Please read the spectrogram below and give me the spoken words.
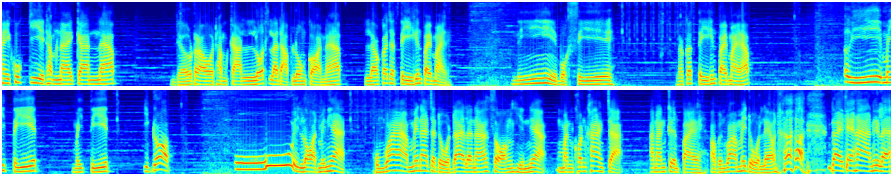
ให้คุกกี้ทำนายกันนะครับ เดี๋ยวเราทำการลดระดับลงก่อนนะครับ แล้วก็จะตีขึ้นไปใหม่ นี่บวกสีแล้วก็ตีขึ้นไปใหม่ครับ เอ้ยไม่ติดไม่ติดอีกรอบ โอ้ยรอดไหมเนี่ย ผมว่าไม่น่าจะโดดได้แล้วนะสองหินเนี่ยมันค่อนข้างจะอันนั้นเกินไป เอาเป็นว่าไม่โดดแล้วนะ ได้แค่ห้านี่แหละ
